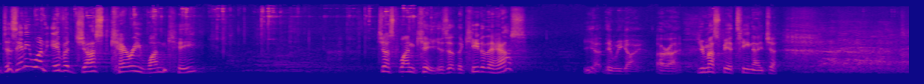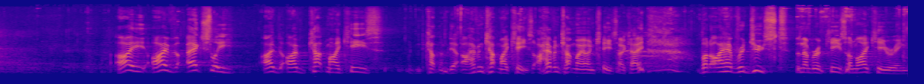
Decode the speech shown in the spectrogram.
Does anyone ever just carry one key? Just one key. Is it the key to the house? Yeah, there we go. All right. You must be a teenager. I, I've actually, I've, I've cut my keys, cut them down. I haven't cut my keys. I haven't cut my own keys, okay? But I have reduced the number of keys on my key ring.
